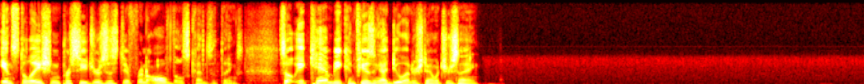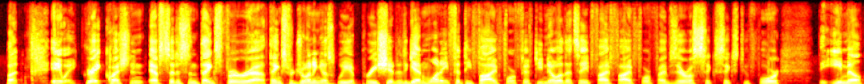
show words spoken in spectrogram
installation procedures is different. All of those kinds of things. So it can be confusing. I do understand what you're saying. But anyway, great question, F Citizen. Thanks for uh, thanks for joining us. We appreciate it. Again, one eight fifty five four fifty Noah. That's 855 450 6624. The email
